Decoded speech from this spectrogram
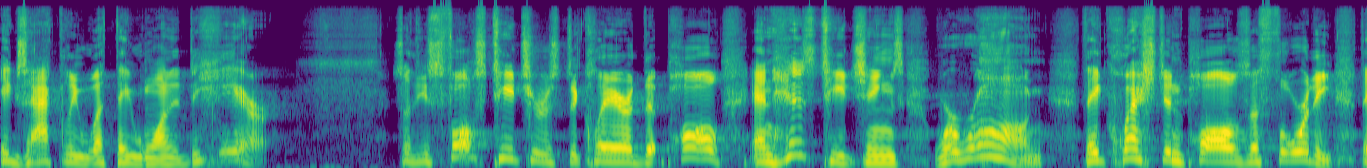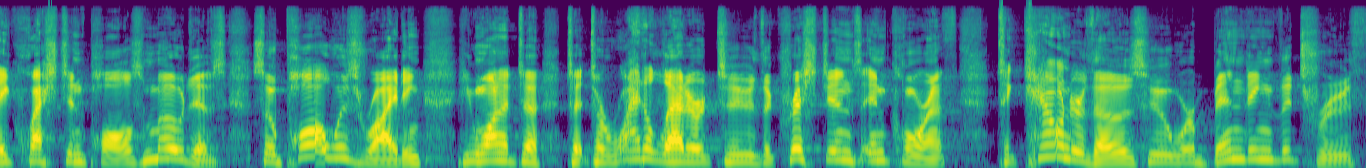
exactly what they wanted to hear. So these false teachers declared that Paul and his teachings were wrong. They questioned Paul's authority, they questioned Paul's motives. So Paul was writing, he wanted to, to, to, write a letter to the Christians in Corinth to counter those who were bending the truth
